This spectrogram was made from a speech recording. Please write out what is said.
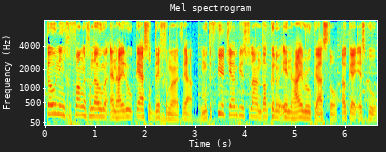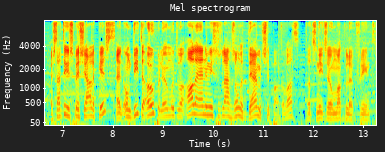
koning gevangen genomen en Hyrule Castle dichtgemaakt. Ja, we moeten vier champions verslaan, dan kunnen we in Hyrule Castle. Oké, is cool. Er staat hier een speciale kist. En om die te openen, moeten we alle enemies verslagen zonder damage te pakken. Wat? Dat is niet zo makkelijk, vriend.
